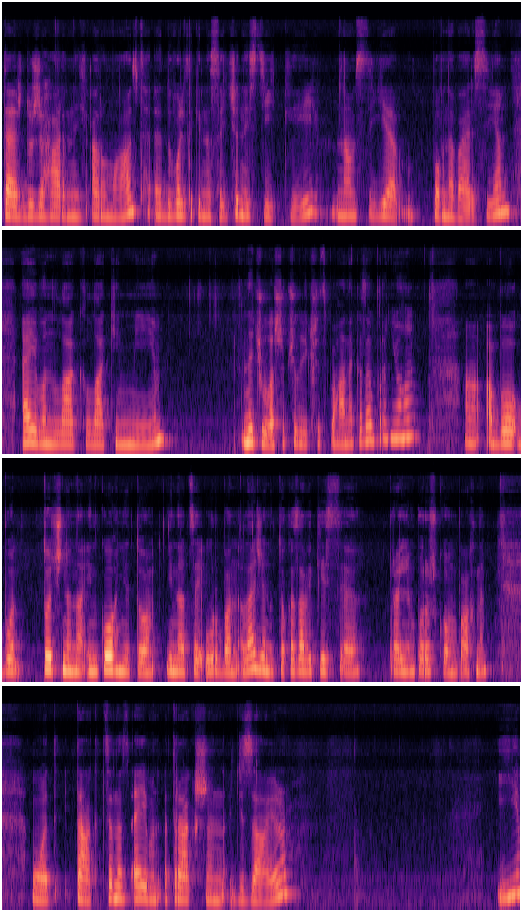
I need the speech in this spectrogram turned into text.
теж дуже гарний аромат, е, доволі таки насичений, стійкий. У нас є повна версія. Avon Luck Lucky Me. Не чула, щоб чоловік щось погане казав про нього. Або бо точно на інкогніто і на цей Urban Legend, то казав якийсь е, пральним порошком пахне. От, так, це в нас Avon Attraction Desire. І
